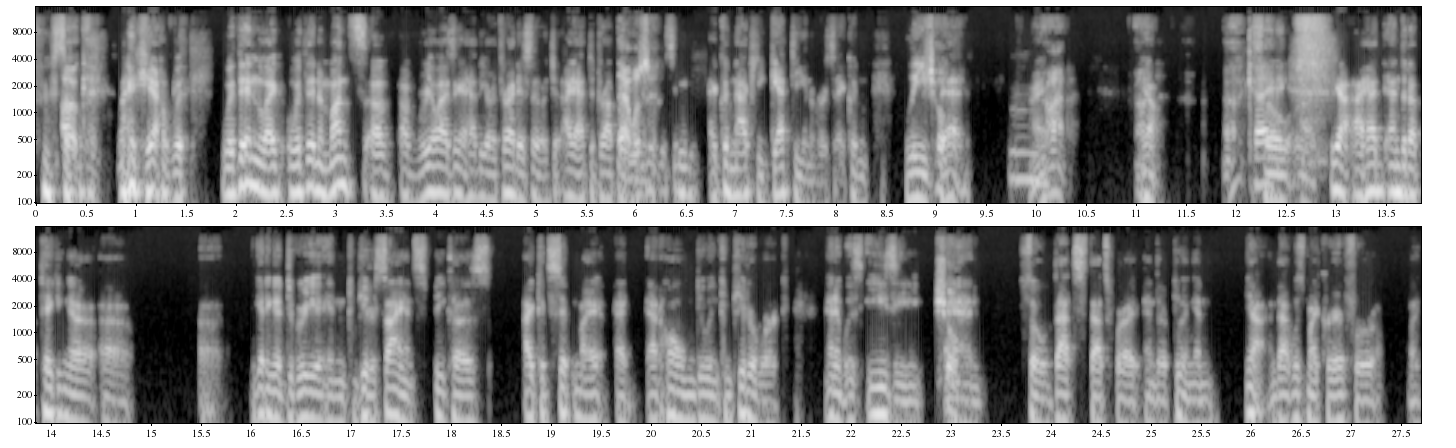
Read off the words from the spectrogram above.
so, okay. Like yeah, with within like within a month of, of realizing I had the arthritis, so I had to drop. That was it. I couldn't actually get to university. I couldn't leave sure. bed. Mm. Right. right. right. Yeah. Okay. So uh, yeah, I had ended up taking a, a, a, getting a degree in computer science because I could sit my at, at home doing computer work and it was easy. Sure. And so that's that's what I ended up doing. And yeah, and that was my career for like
